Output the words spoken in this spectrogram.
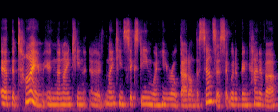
at the time in the 19, uh, 1916 when he wrote that on the census, it would have been kind of a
